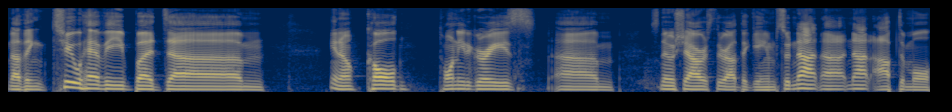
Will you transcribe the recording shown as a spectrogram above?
nothing too heavy, but um, you know, cold, twenty degrees. Um, snow showers throughout the game, so not uh, not optimal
